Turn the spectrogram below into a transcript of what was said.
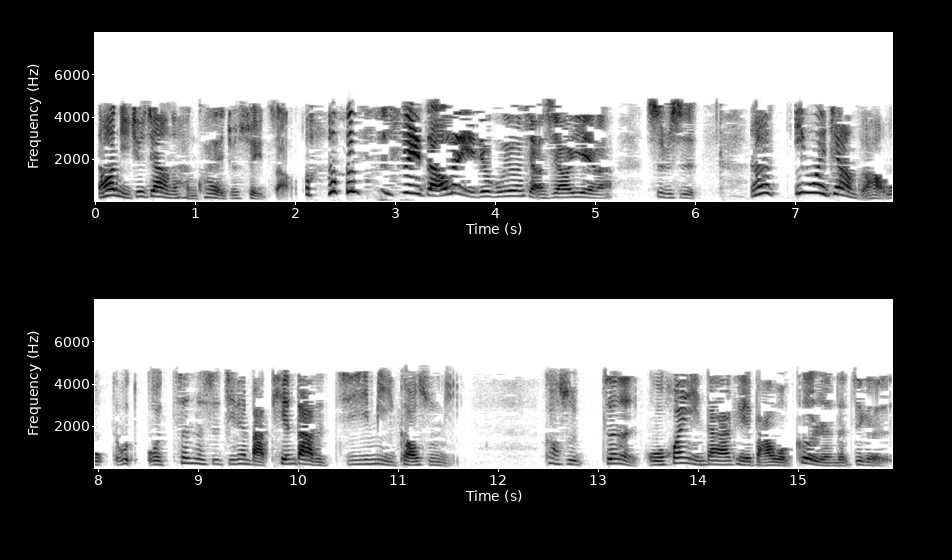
然后你就这样的很快的就睡着，睡着了也就不用想宵夜了，是不是？然后因为这样子哈，我我我真的是今天把天大的机密告诉你，告诉真的，我欢迎大家可以把我个人的这个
